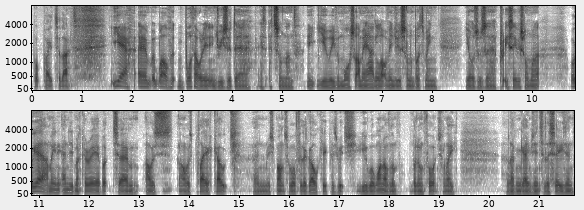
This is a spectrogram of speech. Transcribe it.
put paid to that. Yeah, um, well, both our injuries at, uh, at, at Sunderland. You even more so. I mean, I had a lot of injuries at Sunderland, but I mean, yours was a pretty serious one, wasn't it? Well, yeah. I mean, it ended my career, but um, I was I was player coach and responsible for the goalkeepers, which you were one of them. But unfortunately, eleven games into the season,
